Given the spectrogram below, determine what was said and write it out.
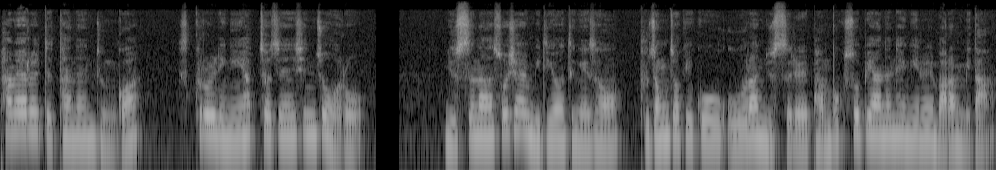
파멸을 뜻하는 둠과 스크롤링이 합쳐진 신조어로 뉴스나 소셜미디어 등에서 부정적이고 우울한 뉴스를 반복 소비하는 행위를 말합니다.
